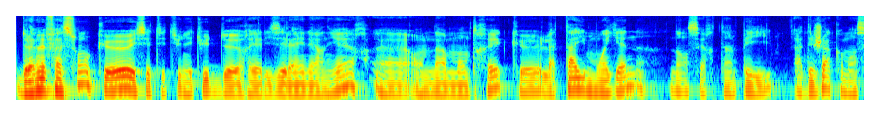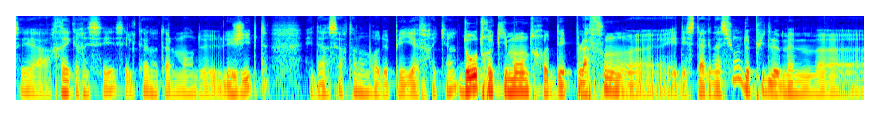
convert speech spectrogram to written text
De la même façon que, et c'était une étude réalisée l'année dernière, euh, on a montré que la taille moyenne dans certains pays a déjà commencé à régresser. C'est le cas notamment de l'Égypte et d'un certain nombre de pays africains. D'autres qui montrent des plafonds euh, et des stagnations depuis le même euh,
